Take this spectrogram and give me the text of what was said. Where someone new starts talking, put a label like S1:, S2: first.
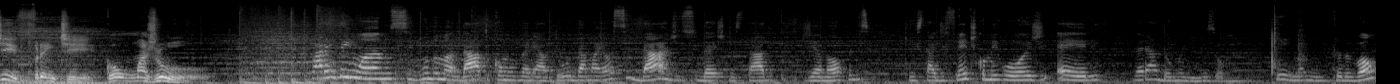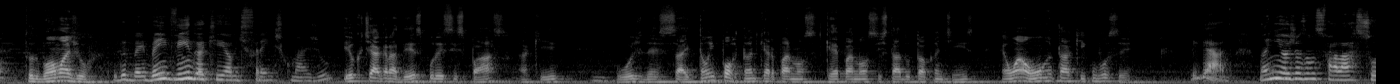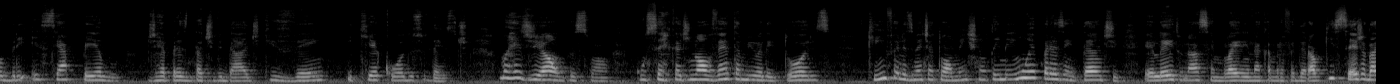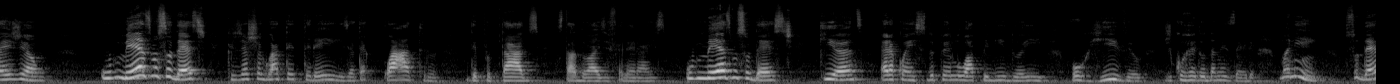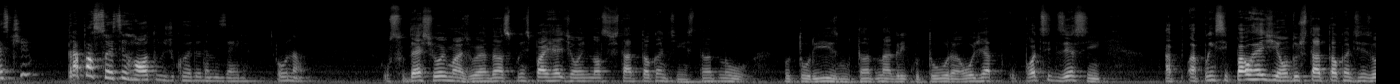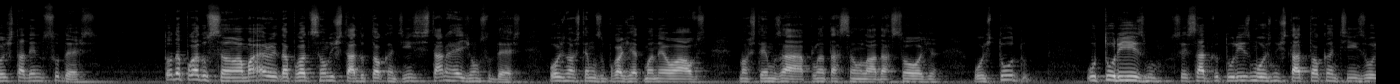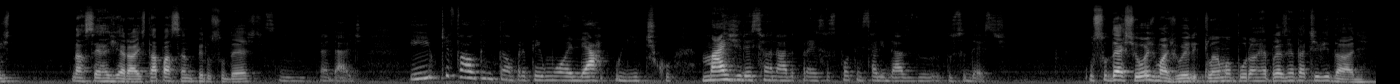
S1: De frente com Maju.
S2: 41 anos, segundo mandato como vereador da maior cidade do sudeste do estado, Gianópolis. Quem está de frente comigo hoje é ele, vereador Maninho Zorra. E aí, Maninho, tudo bom?
S3: Tudo bom, Maju?
S2: Tudo bem. Bem-vindo aqui ao De Frente com Maju.
S3: Eu que te agradeço por esse espaço aqui hoje, nesse site tão importante que, era para nosso, que é para nosso estado do Tocantins. É uma honra estar aqui com você.
S2: Obrigada. Maninho, hoje nós vamos falar sobre esse apelo de representatividade que vem e que ecoa do Sudeste. Uma região, pessoal, com cerca de 90 mil eleitores, que infelizmente atualmente não tem nenhum representante eleito na Assembleia nem na Câmara Federal que seja da região. O mesmo Sudeste, que já chegou a ter três, até quatro deputados estaduais e federais. O mesmo Sudeste, que antes era conhecido pelo apelido aí horrível de Corredor da Miséria. Maninho, o Sudeste ultrapassou esse rótulo de Corredor da Miséria, ou não?
S3: O Sudeste hoje, Maju, é uma das principais regiões do nosso estado de Tocantins, tanto no, no turismo, tanto na agricultura. Hoje, pode-se dizer assim, a, a, principal região do estado de Tocantins hoje está dentro do Sudeste. Toda a produção, a maioria da produção do estado do Tocantins está na região Sudeste. Hoje nós temos o projeto Manel Alves, nós temos a plantação lá da soja, hoje tudo. O turismo, você sabe que o turismo hoje no estado de Tocantins, hoje na Serra Gerais, está passando pelo Sudeste.
S2: Sim, verdade. E o que falta então para ter um olhar político mais direcionado para essas potencialidades do, do, Sudeste?
S3: O Sudeste hoje, Maju, ele clama por uma representatividade.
